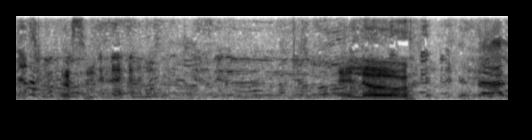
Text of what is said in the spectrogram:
merci beaucoup. Merci. Hello. ¿Qué tal?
